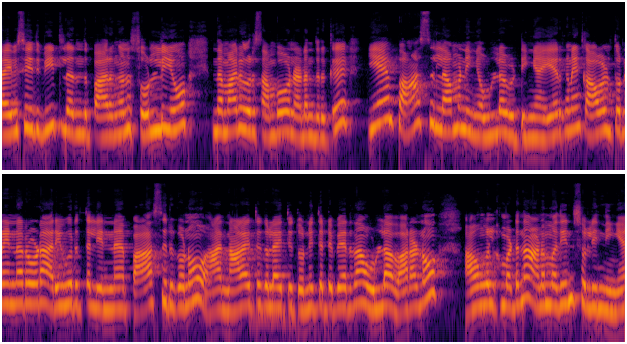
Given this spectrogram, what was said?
தயவுசெய்து வீட்டில் இருந்து பாருங்கன்னு சொல்லியும் இந்த மாதிரி ஒரு சம்பவம் நடந்திருக்கு. ஏன் பாஸ் இல்லாமல் நீங்கள் உள்ளே விட்டீங்க? ஏற்கனவே காவல்துறையினரோட அறிவுறுத்தல் என்ன? பாஸ் இருக்கணும். நாலாயிரத்தி தொள்ளாயிரத்தி தொண்ணூத்தெட்டு பேர் தான் உள்ளே வரணும். அவங்களுக்கு மட்டும்தான் அனுமதின்னு சொல்லியிருந்தீங்க.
